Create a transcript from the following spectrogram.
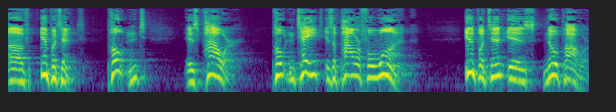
of impotent. Potent is power. Potentate is a powerful one. Impotent is no power.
